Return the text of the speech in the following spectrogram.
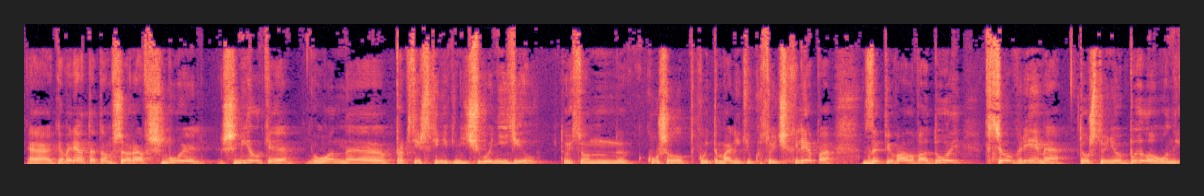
Э, говорят о том, что Раф Шмуэль, Шмилке, он э, практически ничего не ел. То есть он кушал какой-то маленький кусочек хлеба, запивал водой. Все время то, что у него было, он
